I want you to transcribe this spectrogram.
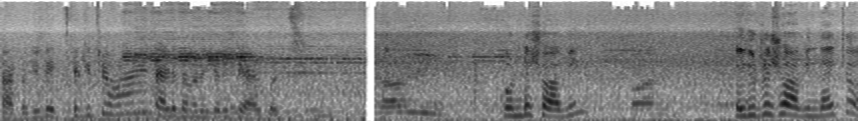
তারপর যদি এক্সট্রা কিছু হয়, তাহলে তোমাদের সাথে শেয়ার করছি। কোনটা সোয়াবিন? এই দুটো সোয়াবিন, তাই তো?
